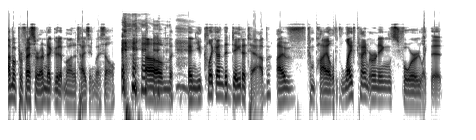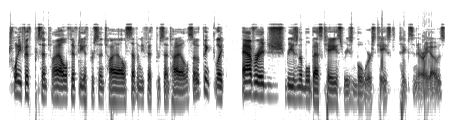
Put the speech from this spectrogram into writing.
I'm a professor. I'm not good at monetizing myself. Um, and you click on the data tab. I've compiled lifetime earnings for like the 25th percentile, 50th percentile, 75th percentile. So think like average, reasonable best case, reasonable worst case type scenarios.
